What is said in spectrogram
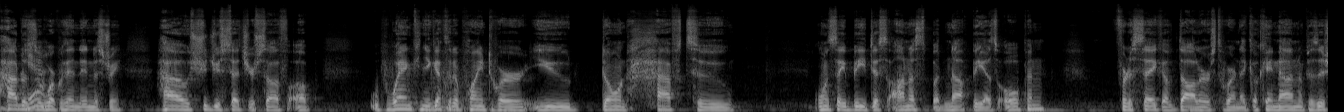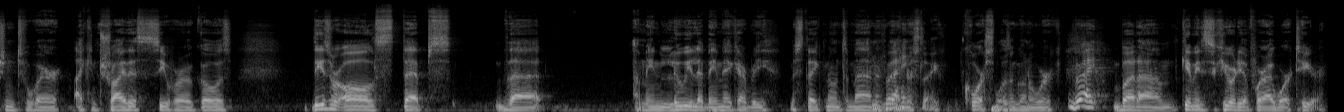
how does Yeah. it work within the industry? How should you set yourself up? When can you get to the point where you don't have to, once won't be dishonest, but not be as open for the sake of dollars to where like, okay, now I'm in a position to where I can try this, see where it goes. These were all steps that I mean, Louis let me make every mistake known to man, and Right. then just like, of course, wasn't going to work. Right. But um, give me the security of where I worked here.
